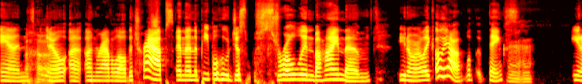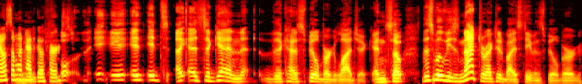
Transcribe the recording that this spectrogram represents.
and Uh-huh. you know uh, unravel all the traps, and then the people who just stroll in behind them, you know, are like, oh yeah, well thanks. Mhm. You know, someone had to go first. Well, it, it, it it's uh, it's again the kind of Spielberg logic, and so this movie is not directed by Steven Spielberg,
